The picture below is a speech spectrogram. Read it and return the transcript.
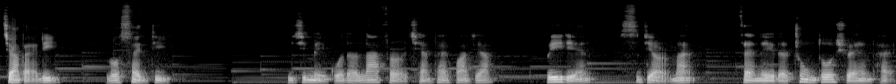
加百利、罗塞蒂，以及美国的拉斐尔前派画家威廉·斯蒂尔曼。在内的众多学院派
